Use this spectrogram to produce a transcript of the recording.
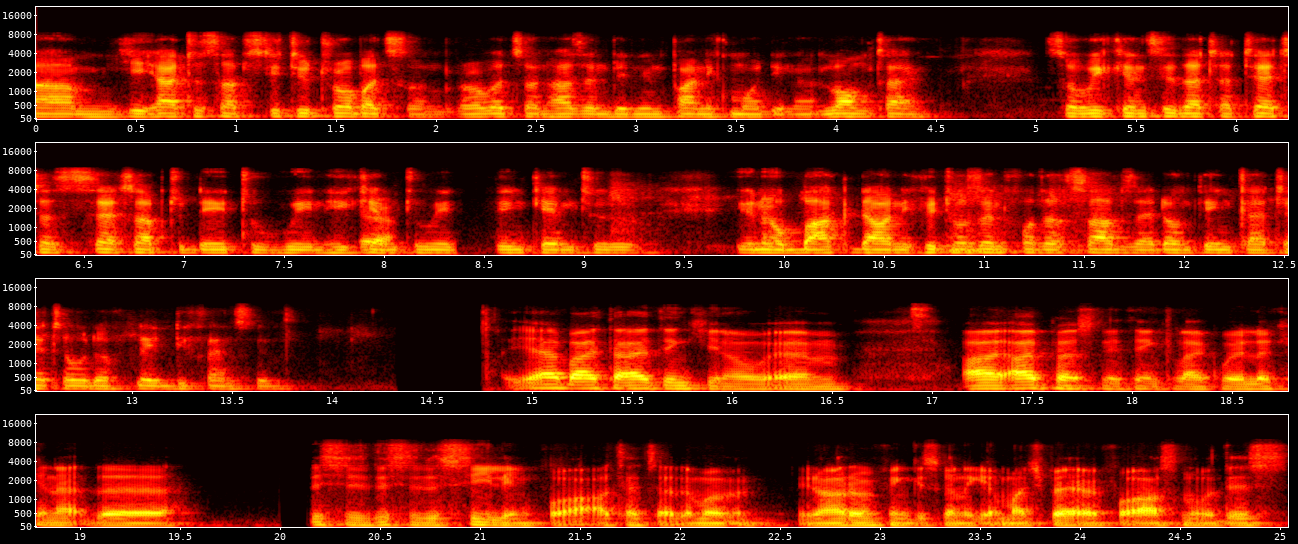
Um, he had to substitute Robertson. Robertson hasn't been in panic mode in a long time. So we can see that Arteta set up today to win. He Yeah. came to win. He came to, you know, back down. If it wasn't for the subs, I don't think Arteta would have played defensive. Yeah, but I, th- I think you know, um, I, I personally think like we're looking at the this is this is the ceiling for Arteta at the moment. You know, I don't think it's going to get much better for Arsenal with this.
